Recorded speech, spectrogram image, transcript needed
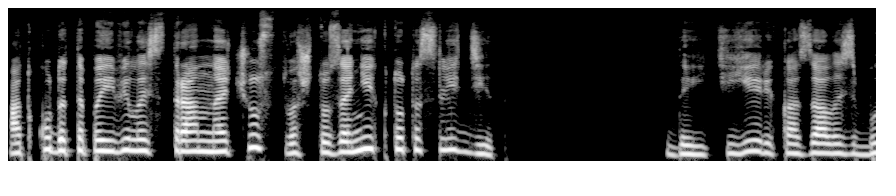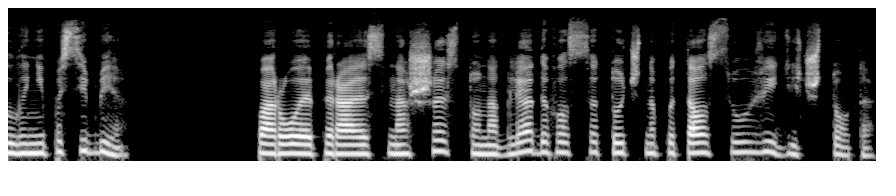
Откуда-то появилось странное чувство, что за ней кто-то следит. Да и Тьере, казалось, было не по себе. Порой, опираясь на шест, он оглядывался, точно пытался увидеть что-то.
